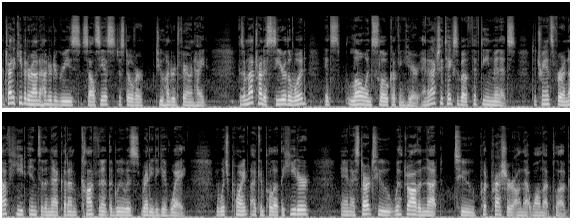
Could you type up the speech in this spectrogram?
I try to keep it around 100 degrees Celsius, just over 200 Fahrenheit, because I'm not trying to sear the wood. It's low and slow cooking here, and it actually takes about 15 minutes to transfer enough heat into the neck that I'm confident the glue is ready to give way. At which point I can pull out the heater and I start to withdraw the nut to put pressure on that walnut plug.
